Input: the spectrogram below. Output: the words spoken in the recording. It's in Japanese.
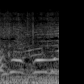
I got one more.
